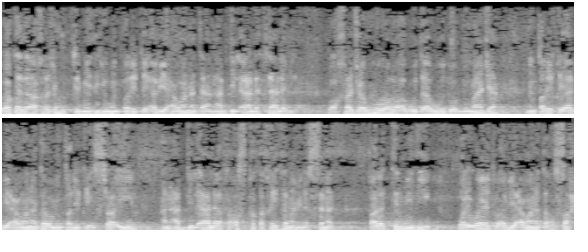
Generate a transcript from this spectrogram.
وكذا أخرجه الترمذي من طريق أبي عوانة عن عبد الأعلى الثعلبي وأخرجه هو وأبو داود وابن ماجه من طريق أبي عوانة ومن طريق إسرائيل عن عبد الأعلى فأسقط خيثم من السند. قال الترمذي ورواية أبي عوانة أصح.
